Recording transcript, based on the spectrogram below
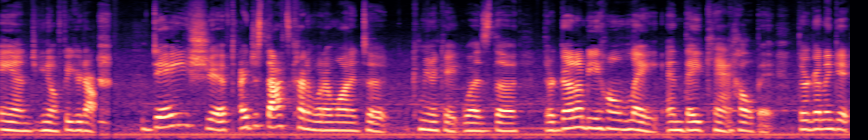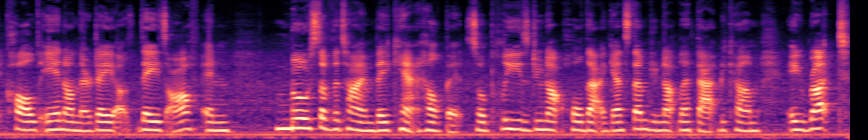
and you know figure it out. Day shift i just that's kind of what i wanted to communicate was the they're gonna be home late and they can't help it. They're gonna get called in on their day days off and most of the time they can't help it. So please do not hold that against them. Do not let that become a rut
